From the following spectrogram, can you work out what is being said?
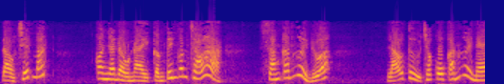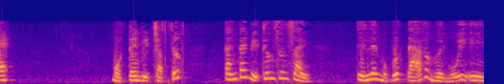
đầu chết mắt, con nhà đầu này cầm tên con chó à? Dám cắn người nữa. Lão tử cho cô cắn người nè. Một tên bị chọc tức, cánh tay bị thương run rẩy, tiến lên một bước đá vào người ngũ y y.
